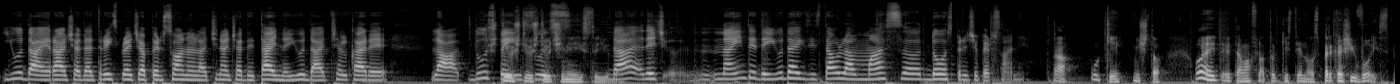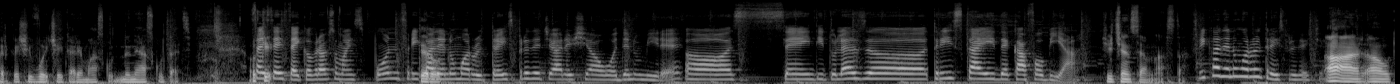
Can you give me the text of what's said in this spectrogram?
Iuda era cea de-a 13-a persoană la cina cea de taină, Iuda, cel care l-a dus știu, pe știu, Isus. știu cine este Iuda. Da? Deci, înainte de Iuda existau la masă 12 persoane. Ah, ok, mișto. Uite, uite, am aflat o chestie nouă. Sper că și voi, sper că și voi cei care mă ascult, ne ascultați. Okay. Stai, stai, stai, că vreau să mai spun. Frica de numărul 13 are și ea o denumire. Uh, se intitulează Triscai de Cafobia. Și ce înseamnă asta? Frica de numărul 13. Ah, ah ok,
